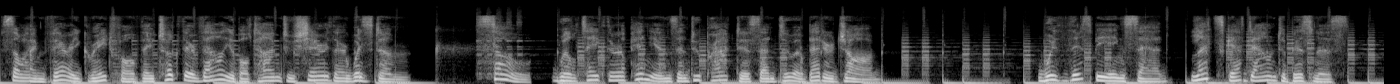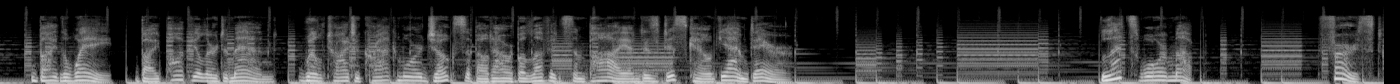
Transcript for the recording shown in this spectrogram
so I'm very grateful they took their valuable time to share their wisdom. So, we'll take their opinions into practice and do a better job. With this being said, let's get down to business. By the way, by popular demand, we'll try to crack more jokes about our beloved senpai and his discount Yandere. Let's warm up. First,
